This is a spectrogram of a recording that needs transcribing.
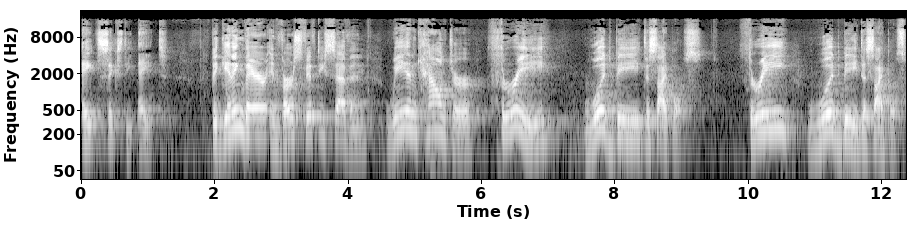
868. Beginning there in verse 57, we encounter three would be disciples. Three would be disciples.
